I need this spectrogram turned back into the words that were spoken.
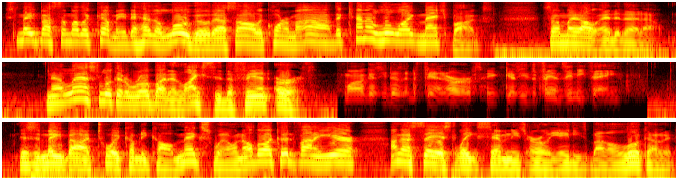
It's made by some other company that has a logo that I saw in the corner of my eye that kind of look like Matchbox. So maybe I'll edit that out. Now let's look at a robot that likes to defend Earth. Well, I guess he doesn't defend Earth. I guess he defends anything. This is made by a toy company called Maxwell, and although I couldn't find a year, I'm going to say it's late 70s, early 80s by the look of it.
